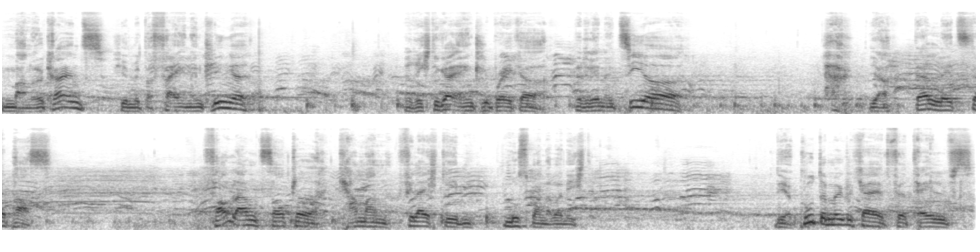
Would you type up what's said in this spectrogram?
Manuel Kreinz, hier mit der feinen Klinge. Richtiger Ankle-Breaker. René Zier, ja, der letzte Pass. Fauland-Sottel kann man vielleicht geben, muss man aber nicht. Die gute Möglichkeit für Telfs,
